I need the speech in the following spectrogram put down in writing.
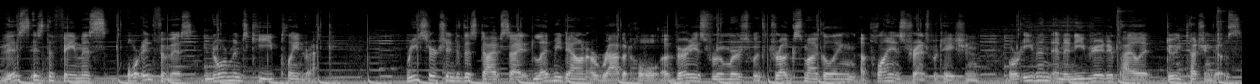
This is the famous, or infamous, Norman's Cay plane wreck. Research into this dive site led me down a rabbit hole of various rumors with drug smuggling, appliance transportation, or even an inebriated pilot doing touch and goes.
